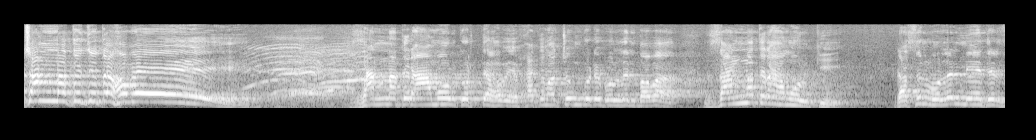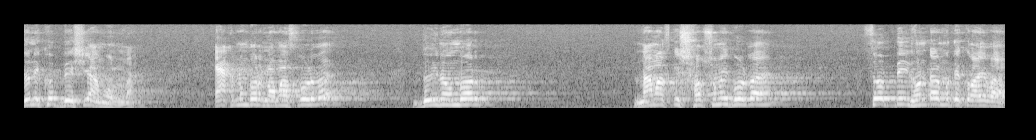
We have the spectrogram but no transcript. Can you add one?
জান্নাতে যেতে হবে। জান্নাতের আমল করতে হবে। ফাতেমা চমকটে বললেন, বাবা জান্নাতের আমল কি? রাসুল বললেন, মেয়েদের জন্য খুব বেশি আমল না। এক নম্বর নামাজ পড়বে, দুই নম্বর নামাজ কি সবসময় পড়বা? চব্বিশ ঘণ্টার মধ্যে কয়বার?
